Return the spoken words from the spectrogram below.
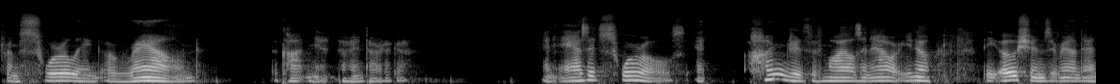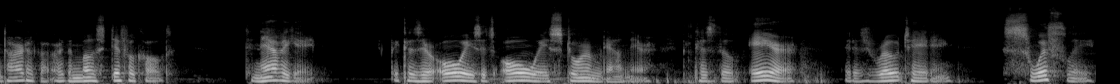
from swirling around the continent of Antarctica. And as it swirls at hundreds of miles an hour, you know, the oceans around Antarctica are the most difficult to navigate because they're always, it's always storm down there because the air that is rotating swiftly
